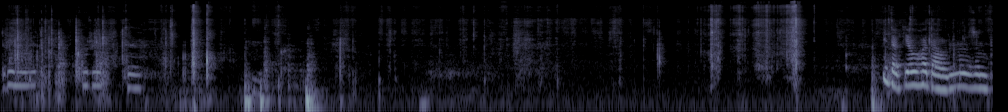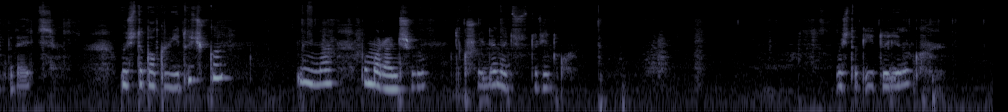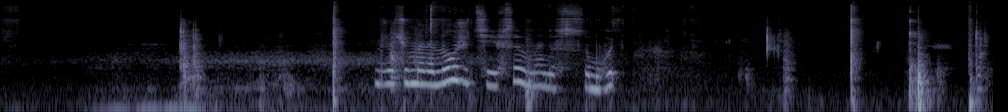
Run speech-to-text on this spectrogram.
Треба відкрити. Так, я вгадала, на зим попадається. Ось така квіточка на помаранчеву. Так що йде на цю сторінку. Ось такий турінок. До речі, в мене ножиці і все у мене з собою. Так.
